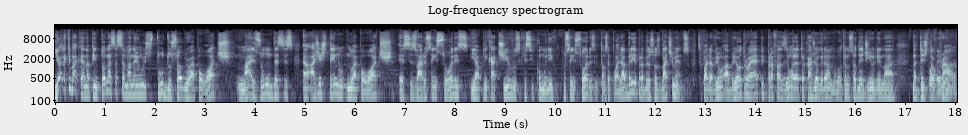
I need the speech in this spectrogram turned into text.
E olha que bacana, pintou nessa semana um estudo sobre o Apple Watch, mais um desses. A, gente tem no, no Apple Watch esses vários sensores e aplicativos que se comunicam com os sensores, então você pode abrir para ver os seus batimentos. Você pode abrir, abrir outro app para fazer um eletrocardiograma, botando seu dedinho ali na, na Digital Crown.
